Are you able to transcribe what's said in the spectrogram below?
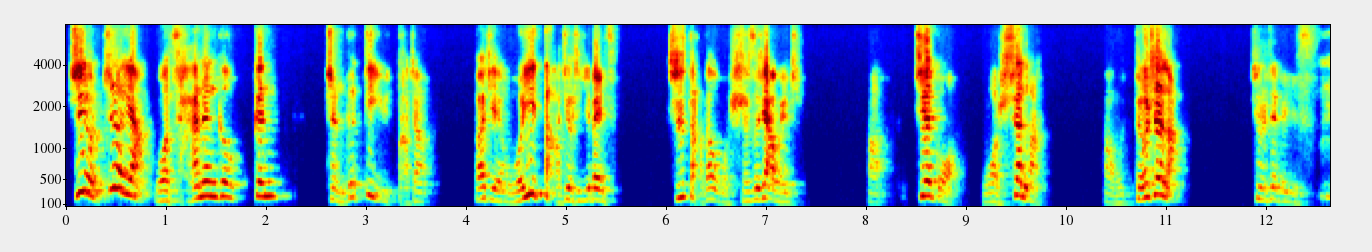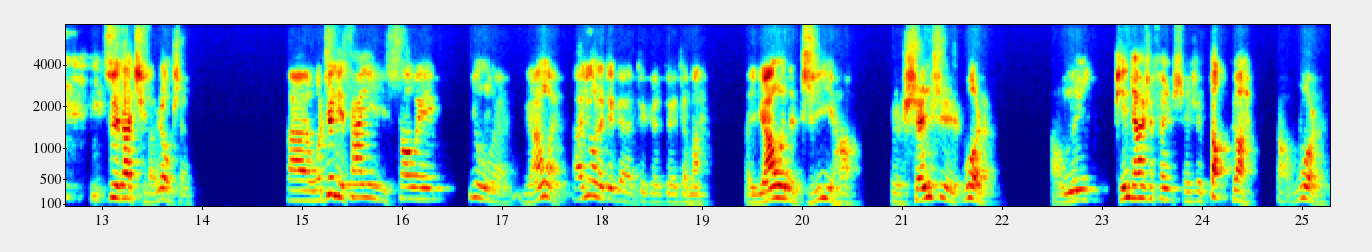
只有这样，我才能够跟整个地狱打仗，而且我一打就是一辈子，只打到我十字架为止，啊，结果我胜了，啊，我得胜了，就是这个意思。所以他取了肉身，啊，我这里翻译稍微用了原文啊，用了这个这个这个什么呃原文的直译哈，就是神是 word，啊，我们平常是分神是道是吧？啊，word，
